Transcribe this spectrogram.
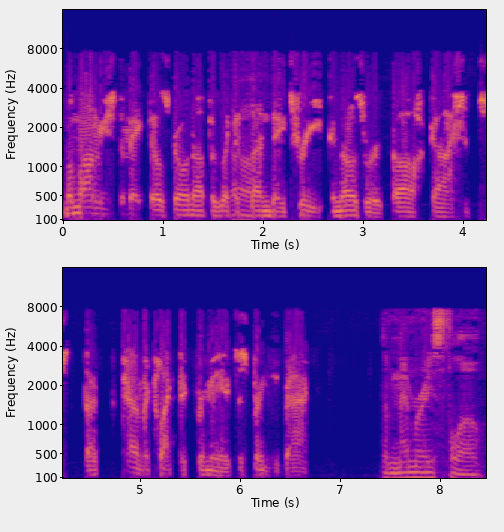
My mom used to make those growing up as like a oh. Sunday treat, and those were oh gosh, it's that kind of eclectic for me. It just brings me back. The memories flow.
